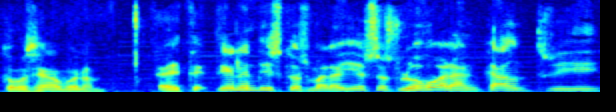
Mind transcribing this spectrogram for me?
cómo se llama, bueno, eh, tienen discos maravillosos, luego harán country,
